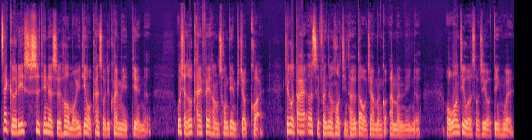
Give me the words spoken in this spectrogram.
在隔离十四天的时候，某一天我看手机快没电了，我想说开飞航充电比较快。结果大概二十分钟后，警察就到我家门口按门铃了。我忘记我的手机有定位，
